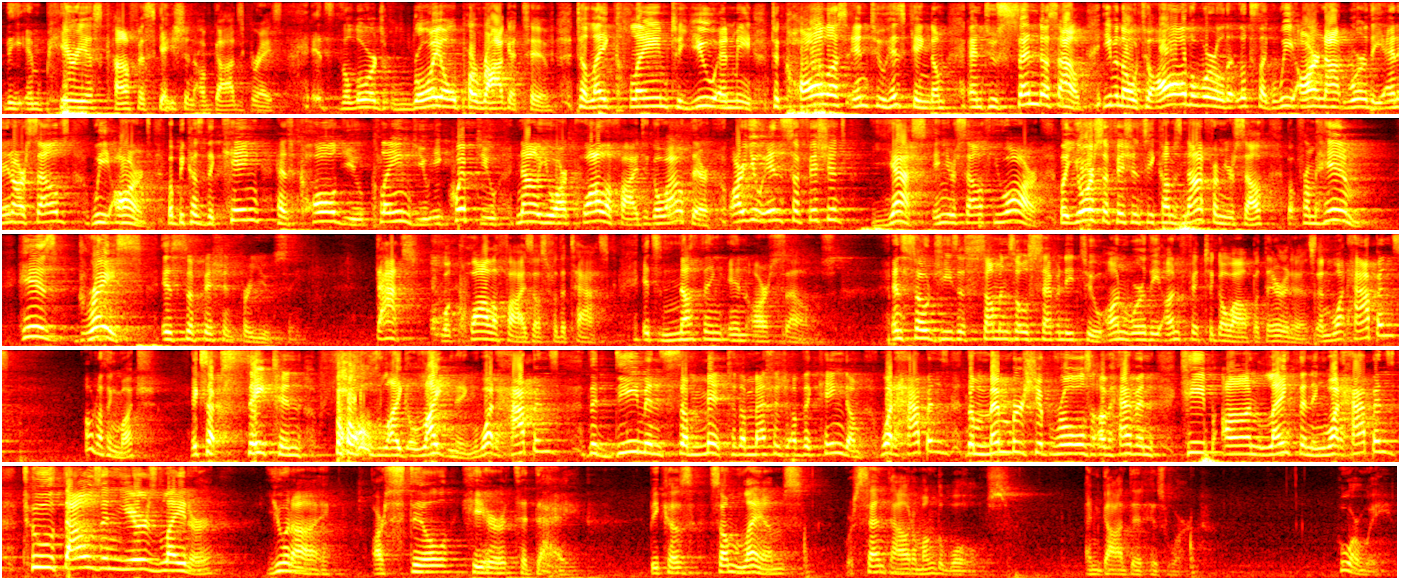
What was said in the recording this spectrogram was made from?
the imperious confiscation of God's grace. It's the Lord's royal prerogative to lay claim to you and me, to call us into his kingdom, and to send us out, even though to all the world it looks like we are not worthy, and in ourselves we aren't. But because the king has called you, claimed you, equipped you, now you are qualified to go out there. Are you insufficient? Yes, in yourself you are. But your sufficiency comes not from yourself, but from him. His grace is sufficient for you, see. That's what qualifies us for the task. It's nothing in ourselves. And so Jesus summons those 72, unworthy, unfit to go out, but there it is. And what happens? Oh, nothing much. Except Satan falls like lightning. What happens? The demons submit to the message of the kingdom. What happens? The membership rolls of heaven keep on lengthening. What happens? 2,000 years later, you and I are still here today because some lambs were sent out among the wolves and God did his work. Who are we?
